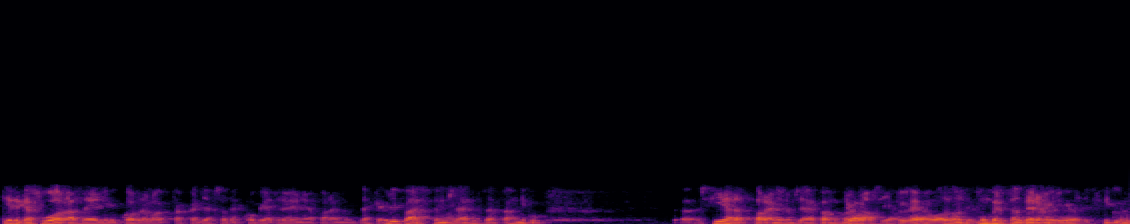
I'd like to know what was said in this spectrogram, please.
tietenkään suoraan se ei niin korreloi, vaikka jaksaa tehdä kovia treenejä paremmin, mutta ehkä ylipäänsä semmoisia, Mm. että sä vähän niin kuin, siedät paremmin semmoisia epämukavia Joo, asioita. kyllä se on mun mielestä se on terveyshyöty. Niin kuin Kyllä,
